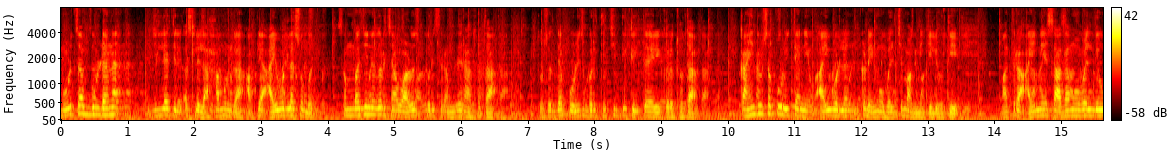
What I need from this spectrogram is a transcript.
मूळचा बुलढाणा जिल्ह्यातील असलेला हा मुलगा आपल्या आईवडिलासोबत संभाजीनगरच्या वाळूज परिसरामध्ये राहत होता. तो सध्या पोलीस भरतीची देखील तयारी करत होता. काही दिवसापूर्वी त्याने आई वडिलांकडे मोबाईलची मागणी केली होती. मात्र आईने साधा मोबाईल देऊ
